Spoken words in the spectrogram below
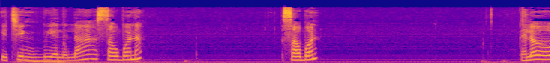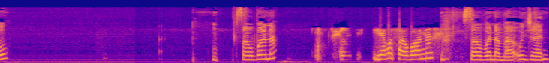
ithi ngibuyele la sawubona? Sawubona? Hello? Sawubona Yebo sawubona. Sawubona ma unjani?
